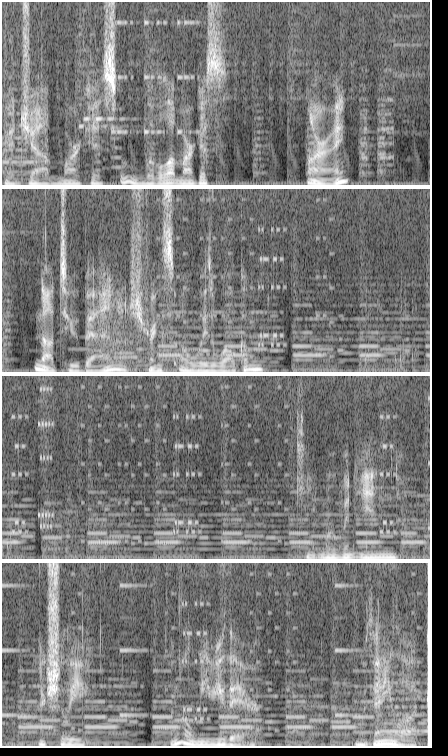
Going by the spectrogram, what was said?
Good job, Marcus. Ooh, level up, Marcus. Alright. Not too bad. Strength's always welcome. Keep moving in. Actually, I'm gonna leave you there. With any luck,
